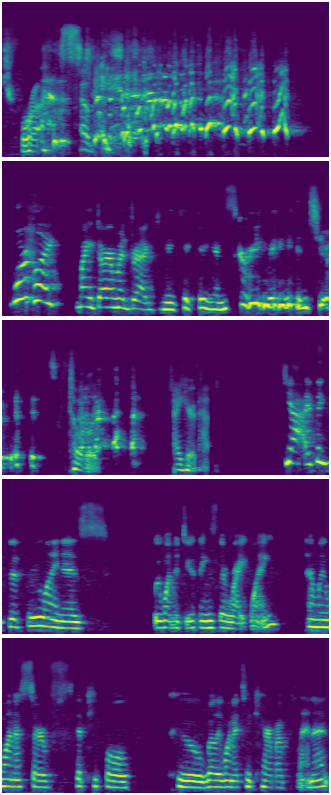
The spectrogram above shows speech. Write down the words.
trust. Okay more like my dharma dragged me kicking and screaming into it. Totally. I hear that. Yeah, I think the through line is we want to do things the right way and we want to serve the people who really want to take care of our planet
